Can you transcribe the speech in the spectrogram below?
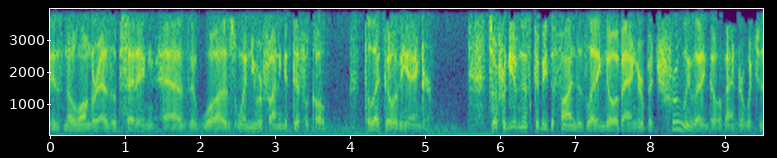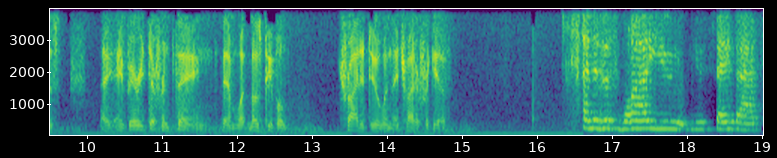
is no longer as upsetting as it was when you were finding it difficult to let go of the anger. So forgiveness could be defined as letting go of anger, but truly letting go of anger, which is a, a very different thing than what most people try to do when they try to forgive. And is this why you you say that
